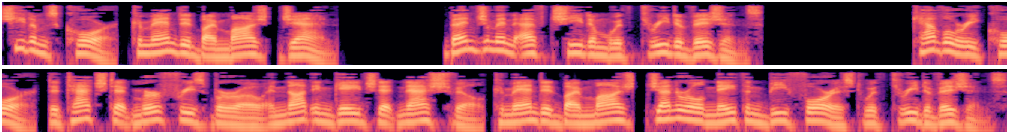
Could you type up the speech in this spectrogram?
Cheatham's Corps, commanded by Maj. Gen. Benjamin F. Cheatham with three divisions. Cavalry Corps, detached at Murfreesboro and not engaged at Nashville commanded by Maj. General Nathan B. Forrest with three divisions.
